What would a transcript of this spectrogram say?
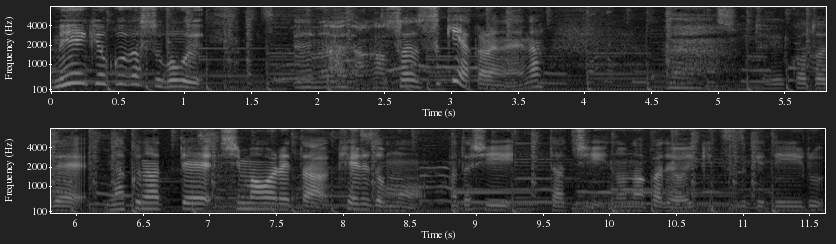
名曲がすごい。それ好きやからなんやな、ということで亡くなってしまわれたけれども私たちの中では生き続けている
